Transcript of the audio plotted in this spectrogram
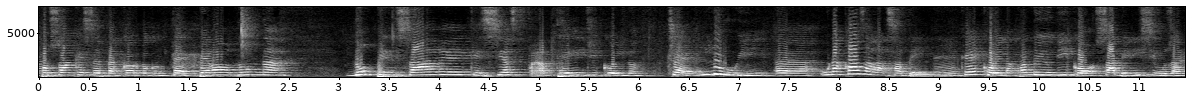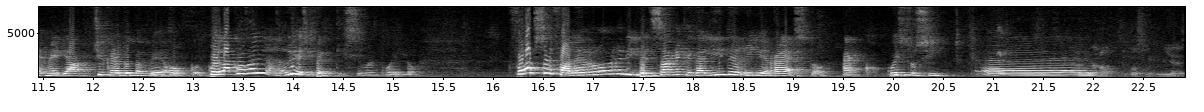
posso anche essere d'accordo con te, però non non pensare che sia strategico, il... cioè lui eh, una cosa la sa bene, che è quella quando io dico sa benissimo usare i media, ci credo davvero, quella cosa lì, lui è espertissimo in quello. Forse fa l'errore di pensare che da lì derivi il resto, ecco, questo sì. Eh... No, no, posso finire?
